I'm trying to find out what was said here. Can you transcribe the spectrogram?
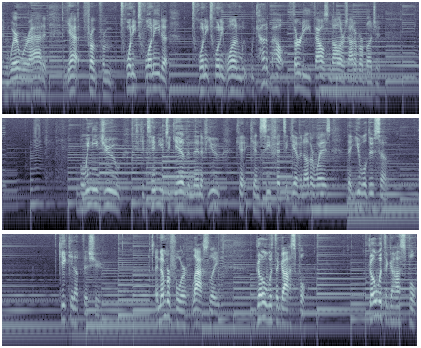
and where we're at. And yeah, from, from 2020 to 2021, we, we cut about $30,000 out of our budget. But we need you to continue to give, and then if you can, can see fit to give in other ways, that you will do so. Kick it up this year. And number four, lastly, go with the gospel. Go with the gospel.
